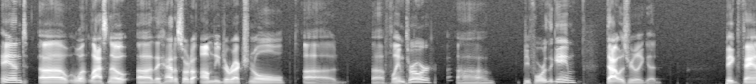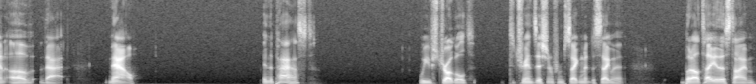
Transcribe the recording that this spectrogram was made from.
And uh, one last note: uh, they had a sort of omnidirectional uh, uh, flamethrower uh, before the game. That was really good. Big fan of that. Now, in the past, we've struggled to transition from segment to segment. But I'll tell you this time,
